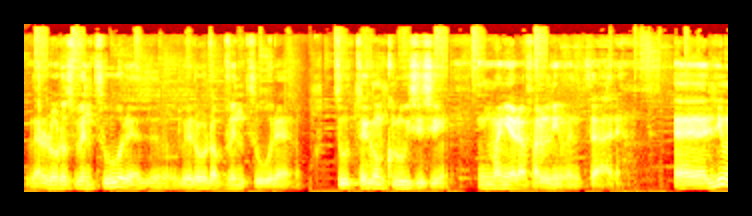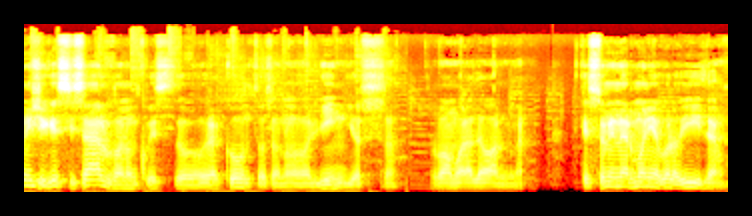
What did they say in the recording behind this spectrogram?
delle loro sventure, delle loro avventure, tutte conclusisi in maniera fallimentare. Eh, gli unici che si salvano in questo racconto sono gli indios, l'uomo e la donna, che sono in armonia con la vita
